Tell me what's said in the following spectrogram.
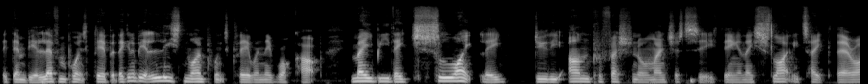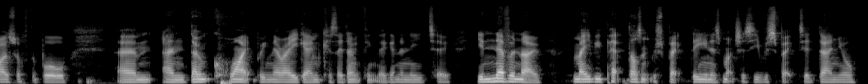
they'd then be 11 points clear, but they're going to be at least nine points clear when they rock up. Maybe they slightly do the unprofessional Manchester City thing and they slightly take their eyes off the ball um, and don't quite bring their A game because they don't think they're going to need to. You never know. Maybe Pep doesn't respect Dean as much as he respected Daniel,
